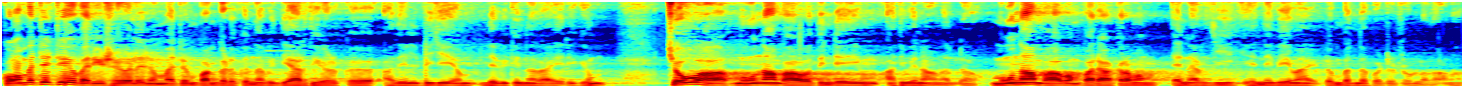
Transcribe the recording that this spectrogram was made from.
കോമ്പറ്റേറ്റീവ് പരീക്ഷകളിലും മറ്റും പങ്കെടുക്കുന്ന വിദ്യാർത്ഥികൾക്ക് അതിൽ വിജയം ലഭിക്കുന്നതായിരിക്കും. ചൊവ്വ മൂന്നാം ഭാവത്തിന്റെയും അധിപനാണല്ലോ. മൂന്നാം ഭാവം പരാക്രമം എനർജി എന്നിവയുമായിട്ടും ബന്ധപ്പെട്ടിട്ടുള്ളതാണ്.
